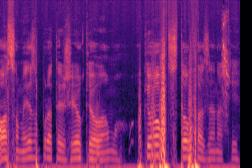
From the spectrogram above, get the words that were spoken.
Posso mesmo proteger o que eu amo. O que eu estou fazendo aqui?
